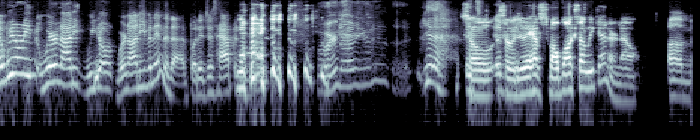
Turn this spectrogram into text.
And we don't even. We're not. e- We don't. We're not even into that. But it just happened. We're not even in that. yeah. So It's- so it- do they have small blocks that weekend or no? Um,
